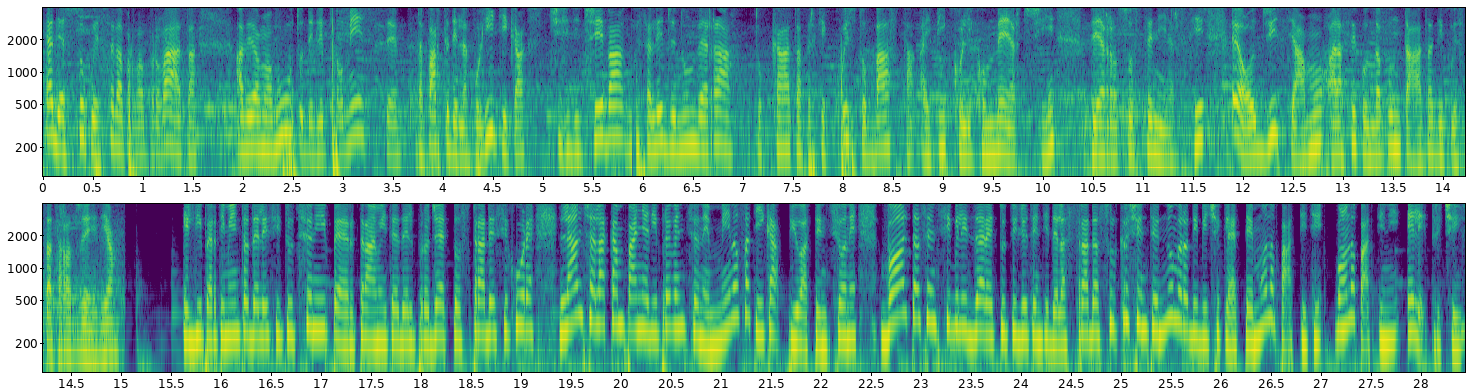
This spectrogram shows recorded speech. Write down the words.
e adesso questa è la prova provata. Avevamo avuto delle promesse da parte della politica, ci si diceva questa legge non verrà toccata perché questo basta ai piccoli commerci per sostenersi e oggi siamo alla seconda puntata di questa tragedia. Il Dipartimento delle Istituzioni, per tramite del progetto Strade Sicure, lancia la campagna di prevenzione Meno fatica, più attenzione, volta a sensibilizzare tutti gli utenti della strada sul crescente numero di biciclette e monopattini, elettrici.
